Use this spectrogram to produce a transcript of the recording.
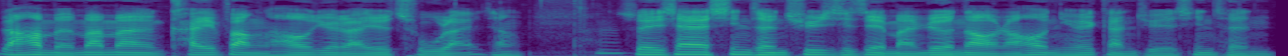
让他们慢慢开放，然后越来越出来，这样。所以现在新城区其实也蛮热闹。然后你会感觉新城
